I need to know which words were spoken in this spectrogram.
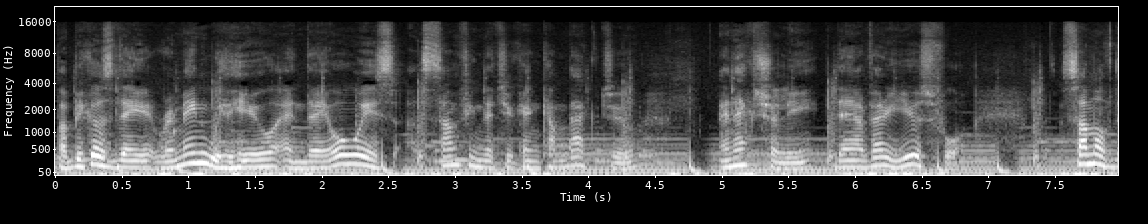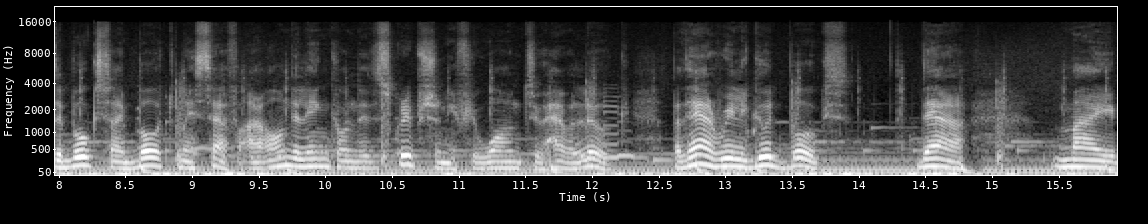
But because they remain with you and they always something that you can come back to, and actually they are very useful. Some of the books I bought myself are on the link on the description if you want to have a look, but they are really good books. They are my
